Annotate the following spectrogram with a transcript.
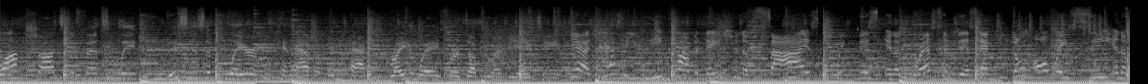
block shots defensively. This is a player who can have an impact right away for a WNBA team. Yeah, she has a unique combination of size, quickness, and aggressiveness that you don't always see in a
